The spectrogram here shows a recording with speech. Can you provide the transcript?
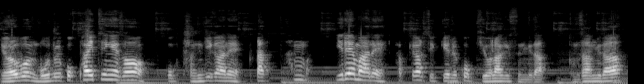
여러분 모두 꼭 파이팅해서 꼭 단기간에 딱 한 1회 만에 합격할 수 있기를 꼭 기원하겠습니다. 감사합니다.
